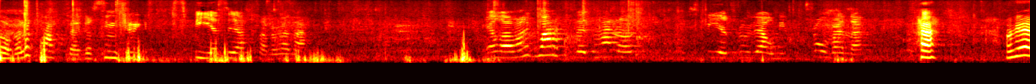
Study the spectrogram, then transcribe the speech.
mae'n y perfect os ti'n sbio sy'n allan o fanna. Ilda, mae'n gwarfod hanon sbio drwy fewn i drwy fanna. Ha, oce,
